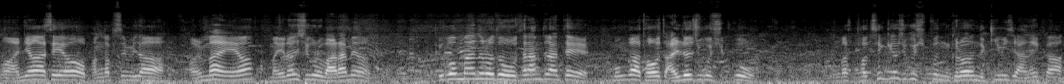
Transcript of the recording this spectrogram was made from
뭐 안녕하세요, 반갑습니다, 얼마예요? 막 이런 식으로 말하면 그것만으로도 사람들한테 뭔가 더 알려주고 싶고 뭔가 더 챙겨주고 싶은 그런 느낌이지 않을까.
